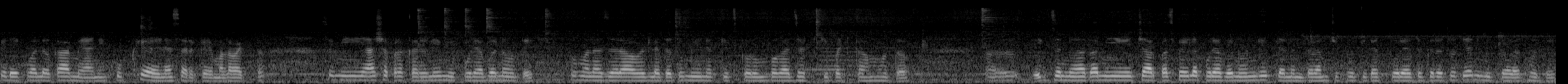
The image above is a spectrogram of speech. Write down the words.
किडेकवालं काम आहे आणि खूप खेळण्यासारखं आहे मला वाटतं. सो मी अशा प्रकारे नेहमी पुऱ्या बनवते. तुम्हाला जर आवडलं तर तुम्ही नक्कीच करून बघा झटकीपट काम होतं. एक जण आता मी चार पाच पहिल्या पुऱ्या बनवून घेतल्यानंतर आमची पोती त्यात पुऱ्या तर करत होती आणि मी तळत होते.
